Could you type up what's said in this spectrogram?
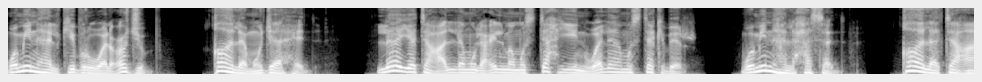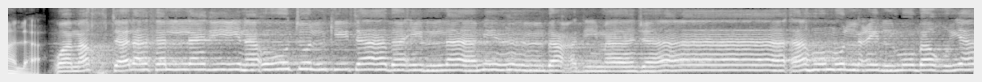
ومنها الكبر والعجب. قال مجاهد لا يتعلم العلم مستحي ولا مستكبر ومنها الحسد قال تعالى وما اختلف الذين اوتوا الكتاب الا من بعد ما جاءهم العلم بغيا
